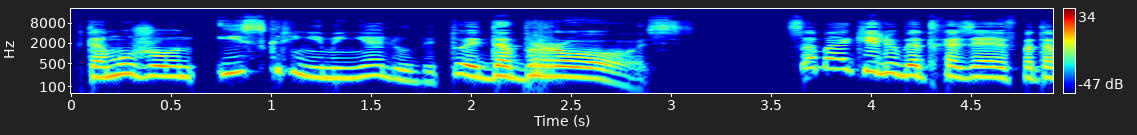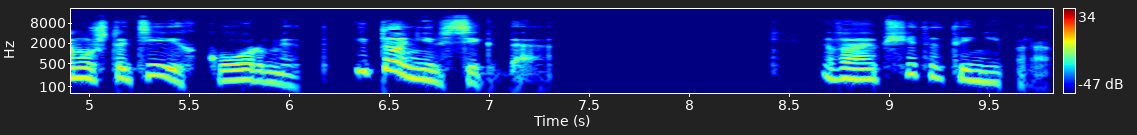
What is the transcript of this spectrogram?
К тому же он искренне меня любит. Ой, да брось! Собаки любят хозяев, потому что те их кормят, и то не всегда. Вообще-то ты не прав.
